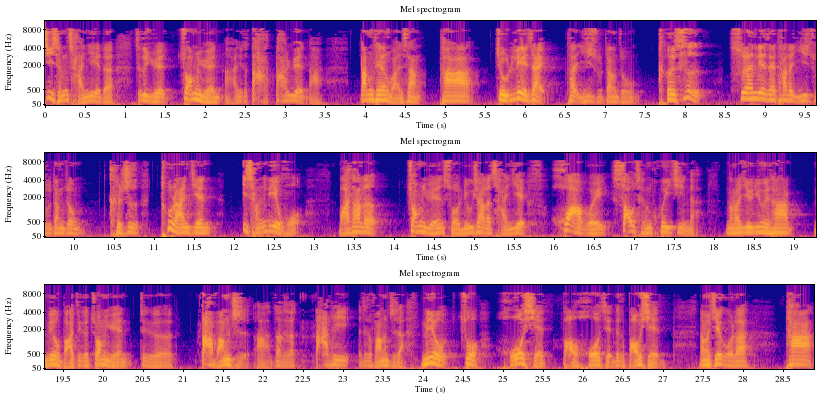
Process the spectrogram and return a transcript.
继承产业的这个园庄园啊，一个大大院啊，当天晚上他就列在他的遗嘱当中。可是虽然列在他的遗嘱当中，可是突然间一场烈火把他的庄园所留下的产业化为烧成灰烬了。那么又因为他没有把这个庄园这个大房子啊，这个大批这个房子啊，没有做火险保火险这个保险，那么结果呢，他。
